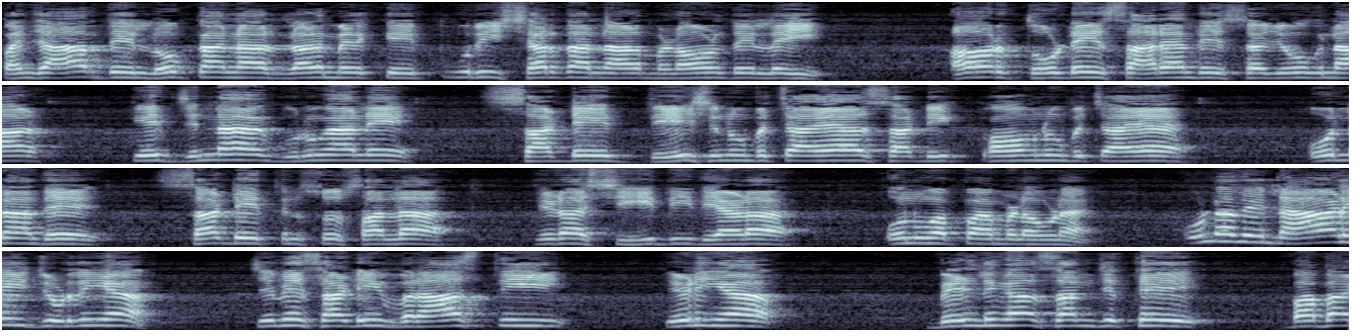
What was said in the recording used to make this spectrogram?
ਪੰਜਾਬ ਦੇ ਲੋਕਾਂ ਨਾਲ ਰਲ ਮਿਲ ਕੇ ਪੂਰੀ ਸ਼ਰਧਾ ਨਾਲ ਮਨਾਉਣ ਦੇ ਲਈ ਔਰ ਤੁਹਾਡੇ ਸਾਰਿਆਂ ਦੇ ਸਹਿਯੋਗ ਨਾਲ ਕਿ ਜਿਨ੍ਹਾਂ ਗੁਰੂਆਂ ਨੇ ਸਾਡੇ ਦੇਸ਼ ਨੂੰ ਬਚਾਇਆ, ਸਾਡੀ ਕੌਮ ਨੂੰ ਬਚਾਇਆ, ਉਹਨਾਂ ਦੇ 350 ਸਾਲਾ ਜਿਹੜਾ ਸ਼ਹੀਦੀ ਦਿਹਾੜਾ ਉਹਨੂੰ ਆਪਾਂ ਮਨਾਉਣਾ ਉਹਨਾਂ ਦੇ ਨਾਲ ਹੀ ਜੁੜਦੀਆਂ ਜਿਵੇਂ ਸਾਡੀ ਵਿਰਾਸਤੀ ਜਿਹੜੀਆਂ ਬਿਲਡਿੰਗਾਂ ਸਨ ਜਿੱਥੇ ਬਾਬਾ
